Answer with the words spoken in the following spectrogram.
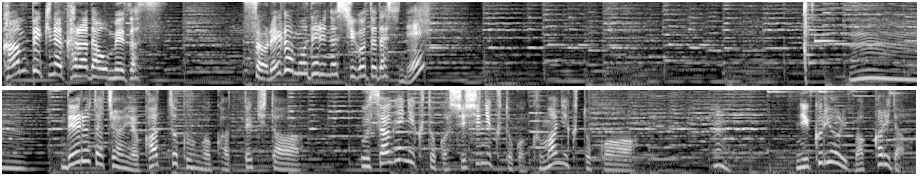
完璧な体を目指す。それがモデルの仕事だしね。うーん。デルタちゃんやカッツくんが買ってきたうさぎ肉とか獅子肉とか熊肉とか。うん。肉料理ばっかりだ。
